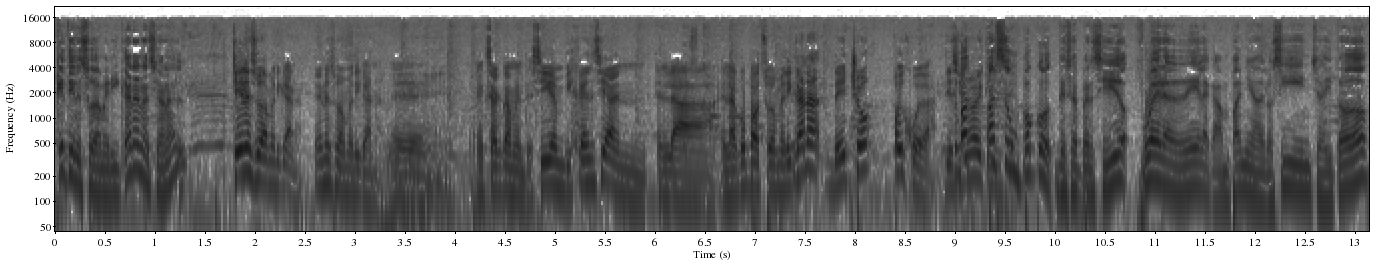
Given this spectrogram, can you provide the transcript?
¿Qué tiene Sudamericana Nacional? Tiene Sudamericana, tiene Sudamericana. eh, exactamente, sigue en vigencia en, en la, en la Copa Sudamericana. De hecho, hoy juega. 19 pasa un poco desapercibido fuera de la campaña de los hinchas y todo.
